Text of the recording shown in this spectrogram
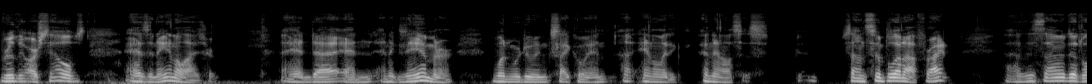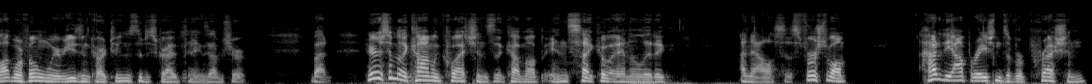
really ourselves as an analyzer and uh, and an examiner when we're doing psychoanalytic analysis. Sounds simple enough, right? Uh, this sounded a lot more fun when we were using cartoons to describe things, I'm sure. But here are some of the common questions that come up in psychoanalytic analysis. First of all, how do the operations of repression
